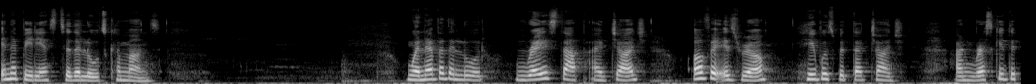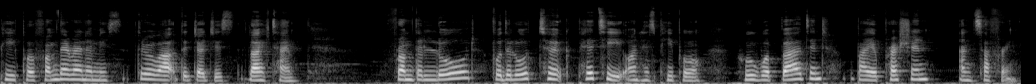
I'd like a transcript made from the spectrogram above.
in obedience to the Lord's commands. Whenever the Lord raised up a judge over Israel, he was with that judge and rescued the people from their enemies throughout the judge's lifetime. From the Lord, for the Lord took pity on his people who were burdened by oppression and suffering.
